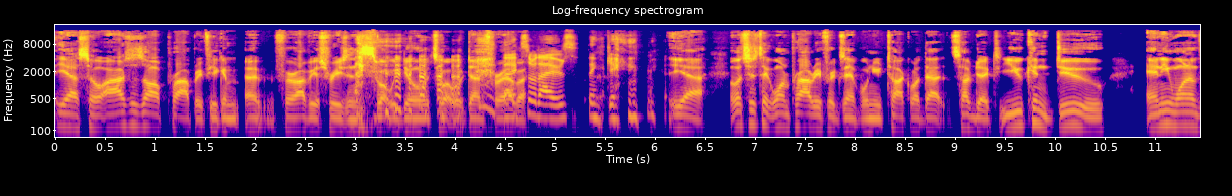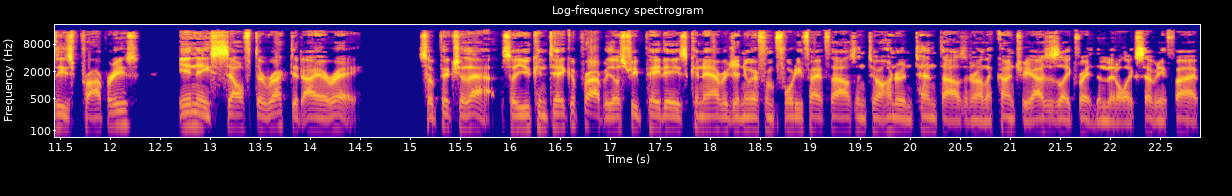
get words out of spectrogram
Yeah, so ours is all property. If you can, uh, for obvious reasons, it's what we do. It's what we've done forever. That's what I was thinking. yeah, let's just take one property for example. When you talk about that subject, you can do any one of these properties in a self-directed IRA. So picture that. So you can take a property. Those three paydays can average anywhere from forty-five thousand to one hundred and ten thousand around the country. Ours is like right in the middle, like seventy-five.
